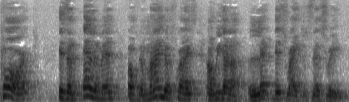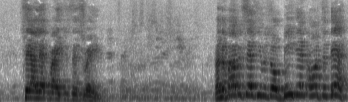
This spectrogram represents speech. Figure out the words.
part, is an element of the mind of Christ, and we gotta let this righteousness reign. Say, I let righteousness reign. And the Bible says he was obedient unto death,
